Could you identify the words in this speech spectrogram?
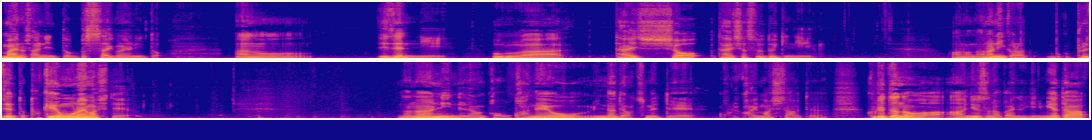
前の3人と、ぶっ最後の4人と。あの以前に僕が退所、退社するときに、あの、7人から僕プレゼント時計をもらいまして、7人でなんかお金をみんなで集めて、これ買いました、みたいな。くれたのは、ニュースの中の時に宮田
